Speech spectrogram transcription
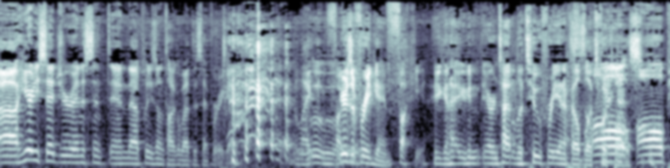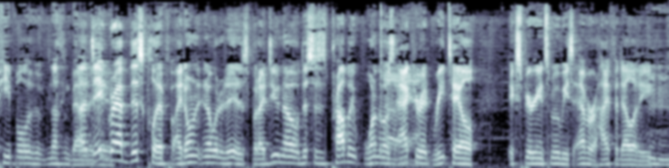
uh, "He already said you're innocent, and uh, please don't talk about this ever again." Like, fuck Here's a free game. Fuck you. You can, you can you're entitled to two free NFL Blitz all, footballs. all people who have nothing better Uh, Dave grabbed this clip. I don't know what it is, but I do know this is probably one of the most Oh, yeah. accurate retail experience movies ever. High fidelity. Mm-hmm.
